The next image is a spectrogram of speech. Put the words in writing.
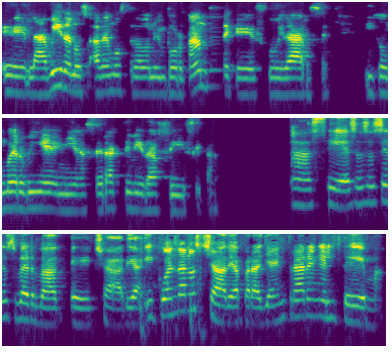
eh, la vida nos ha demostrado lo importante que es cuidarse y comer bien y hacer actividad física. Así es, eso sí es verdad, eh, Chadia. Y cuéntanos, Chadia, para ya entrar en el tema,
